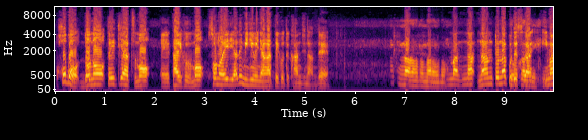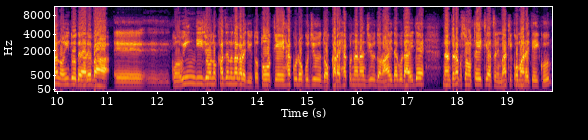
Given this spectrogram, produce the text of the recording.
ほぼどの低気圧も、えー台風も、そのエリアで右上に上がっていくという感じなんで、なるほど、なるほど。まあ、な、なんとなくですが、今の緯度であれば、えーこのウィンディ上の風の流れで言うと、統計160度から170度の間ぐらいで、なんとなくその低気圧に巻き込まれていく、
